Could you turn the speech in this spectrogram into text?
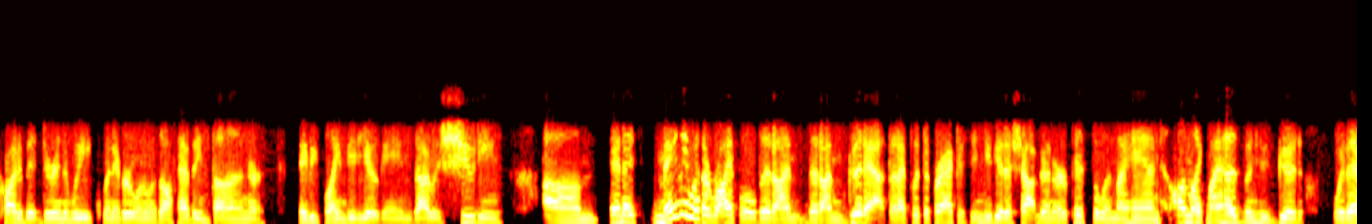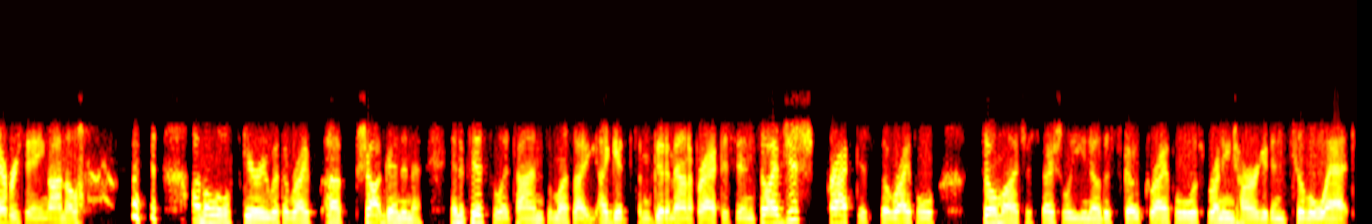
quite a bit during the week when everyone was off having fun or maybe playing video games. I was shooting um, and it's mainly with a rifle that I'm that I'm good at. That I put the practice in. You get a shotgun or a pistol in my hand. Unlike my husband, who's good with everything, I'm a I'm a little scary with a rifle, a shotgun and a and a pistol at times, unless I, I get some good amount of practice in. So I've just practiced the rifle so much, especially you know the scoped rifle with running target and silhouette.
